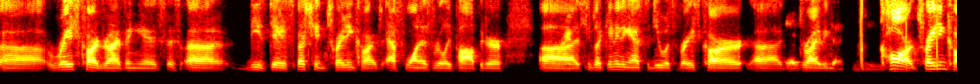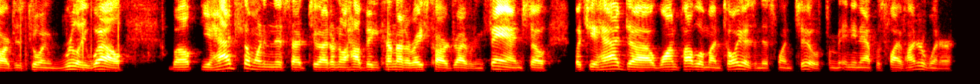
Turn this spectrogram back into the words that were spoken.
uh, race car driving is uh, these days, especially in trading cards. F1 is really popular. Uh, right. It seems like anything has to do with race car uh, driving car trading cards is doing really well. Well, you had someone in this set too. I don't know how big. I'm not a race car driving fan, so but you had uh, Juan Pablo Montoya's in this one too, from Indianapolis 500 winner,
